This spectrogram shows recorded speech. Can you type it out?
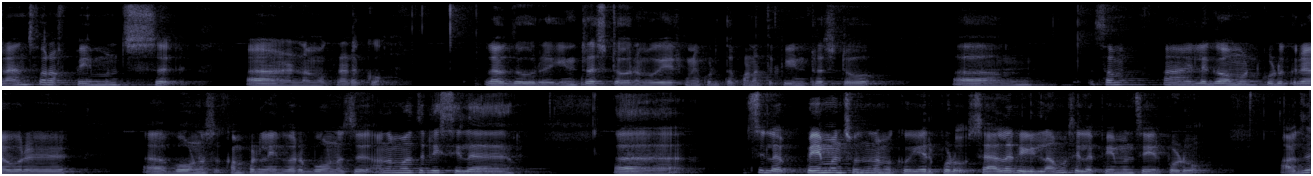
ட்ரான்ஸ்ஃபர் ஆஃப் பேமெண்ட்ஸ் நமக்கு நடக்கும். அதாவது ஒரு இன்ட்ரெஸ்ட்டோ நம்ம ஏற்கனவே கொடுத்த பணத்துக்கு இன்ட்ரெஸ்ட்டோ சம் இல்லை கவர்மெண்ட் கொடுக்குற ஒரு போனஸ் கம்பெனிலேருந்து வர போனஸு அந்த மாதிரி சில சில பேமெண்ட்ஸ் வந்து நமக்கு ஏற்படும். சேலரி இல்லாமல் சில பேமெண்ட்ஸ் ஏற்படும். அது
